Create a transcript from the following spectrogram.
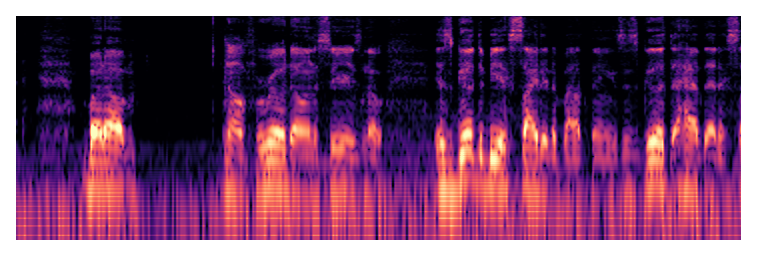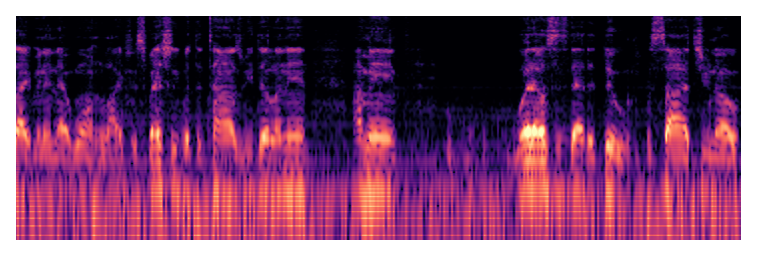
but um, no, for real though, on a serious note. It's good to be excited about things. It's good to have that excitement and that want in life, especially with the times we dealing in. I mean, what else is there to do besides you know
